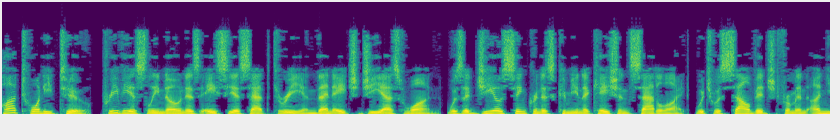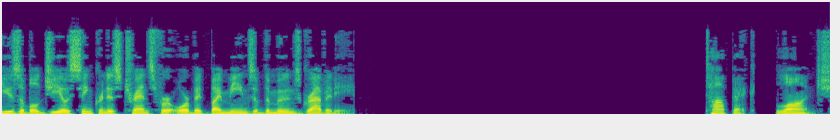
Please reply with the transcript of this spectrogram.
PA-22, previously known as AsiaSat-3 and then HGS-1, was a geosynchronous communications satellite, which was salvaged from an unusable geosynchronous transfer orbit by means of the Moon's gravity. Launch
